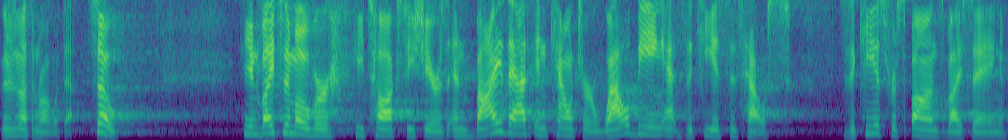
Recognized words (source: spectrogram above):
There's nothing wrong with that. So, he invites him over, he talks, he shares. And by that encounter, while being at Zacchaeus' house, Zacchaeus responds by saying,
